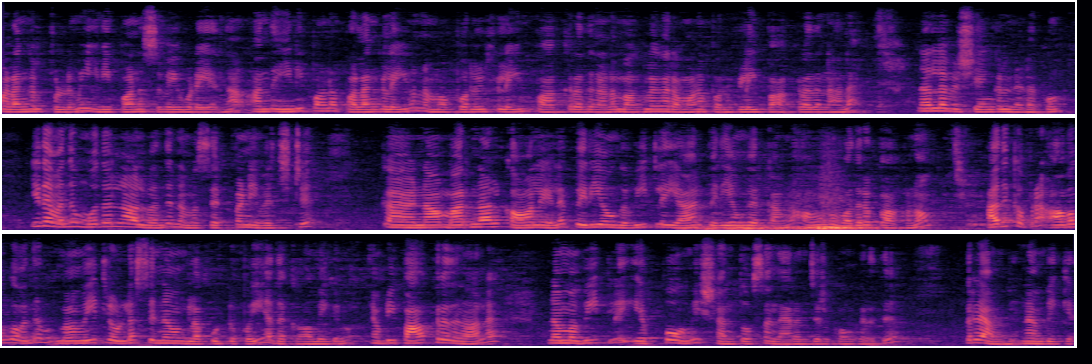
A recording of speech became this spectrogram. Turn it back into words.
பழங்கள் ஃபுல்லுமே இனிப்பான சுவை உடையதான் அந்த இனிப்பான பழங்களையும் நம்ம பொருள்களையும் பார்க்கறதுனால மங்களகரமான பொருட்களையும் பார்க்கறதுனால நல்ல விஷயங்கள் நடக்கும். இதை வந்து முதல் நாள் வந்து நம்ம செட் பண்ணி வச்சுட்டு நான் மறுநாள் காலையில் பெரியவங்க வீட்டில் யார் பெரியவங்க இருக்காங்க அவங்க முதல்ல பார்க்கணும் அதுக்கப்புறம் அவங்க வந்து நம்ம வீட்டில் உள்ள சின்னவங்களை கூட்டு போய் அதை காமிக்கணும். அப்படி பார்க்கறதுனால நம்ம வீட்டில் எப்போவுமே சந்தோஷம் நிறைஞ்சிருக்குங்கிறது ஒரு அம்பி நம்பிக்கை.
